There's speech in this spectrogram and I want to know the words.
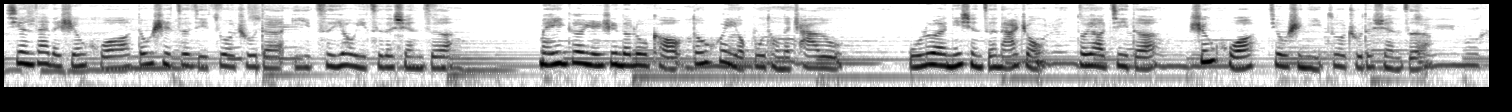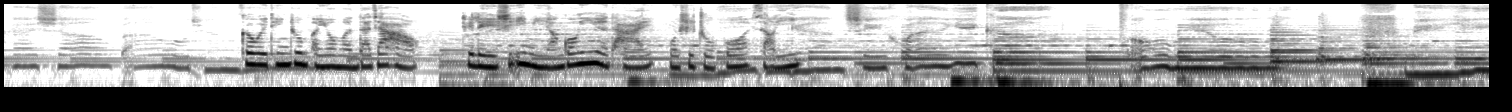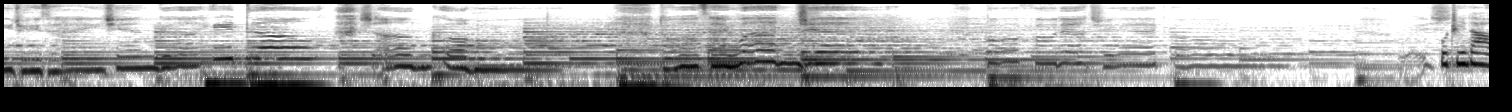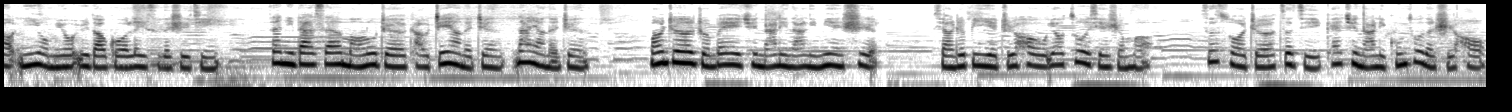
现在的生活都是自己做出的一次又一次的选择，每一个人生的路口都会有不同的岔路，无论你选择哪种，都要记得，生活就是你做出的选择。各位听众朋友们，大家好，这里是一米阳光音乐台，我是主播小一。不知道你有没有遇到过类似的事情？在你大三忙碌着考这样的证那样的证，忙着准备去哪里哪里面试，想着毕业之后要做些什么，思索着自己该去哪里工作的时候，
